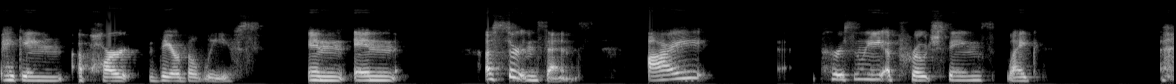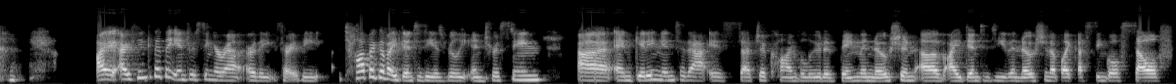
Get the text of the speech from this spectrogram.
picking apart their beliefs in in a certain sense. I personally approach things like I, I think that the interesting around or the sorry the topic of identity is really interesting Uh, and getting into that is such a convoluted thing. The notion of identity, the notion of like a single self,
